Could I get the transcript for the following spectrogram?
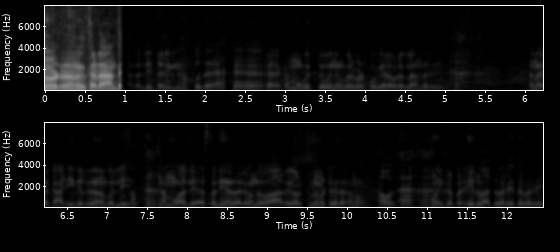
ನೋಡ್ರಿ ನನಗೆ ತಡ ಅಂತ ಕಾರ್ಯಕ್ರಮ ಮುಗಿತು ನೀವು ಬರ್ಬೇಡ ಹೋಗ್ಯಾರ ಅವರೆಲ್ಲ ಅಂದ್ರಿ. ನನಗೆ ಗಾಡಿ ಇದಿಲ್ರಿ ನಾನು ಬರ್ಲಿ. ನಮ್ಮ ಅಲ್ಲೇ ಸ್ಥಳೀಯ ಅದ ರೀ ಒಂದು ಆರು ಏಳು ಕಿಲೋಮೀಟರ್ ಇದಾರೆ ನಮಗೆ. ಹೌದಾ ಈಗ ಬರ್ರಿ ಇಲ್ಲಿ ಬಾಜು ಬರ್ರಿ ಎದ್ರ ಬರ್ರಿ.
